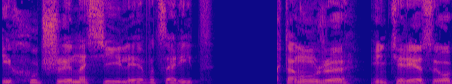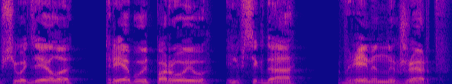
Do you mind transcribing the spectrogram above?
и худшее насилие воцарит. К тому же интересы общего дела — требует порою или всегда временных жертв.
